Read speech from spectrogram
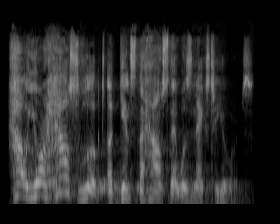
how your house looked against the house that was next to yours.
